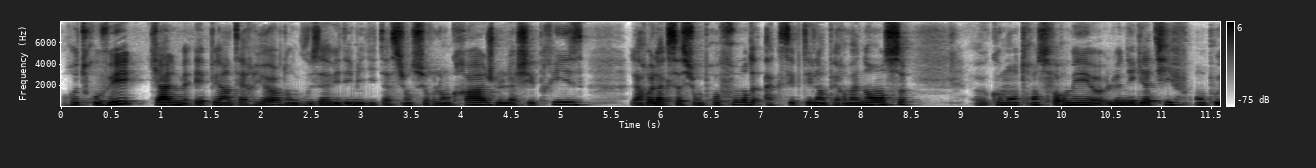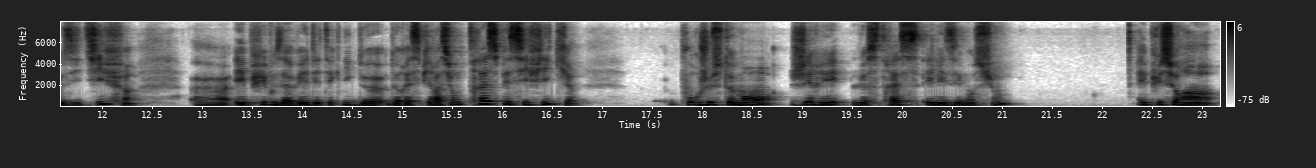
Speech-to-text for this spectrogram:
retrouver calme et paix intérieure. Donc vous avez des méditations sur l'ancrage, le lâcher prise, la relaxation profonde, accepter l'impermanence, comment transformer le négatif en positif. Euh, et puis vous avez des techniques de, respiration très spécifiques pour justement gérer le stress et les émotions. Et puis sur un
